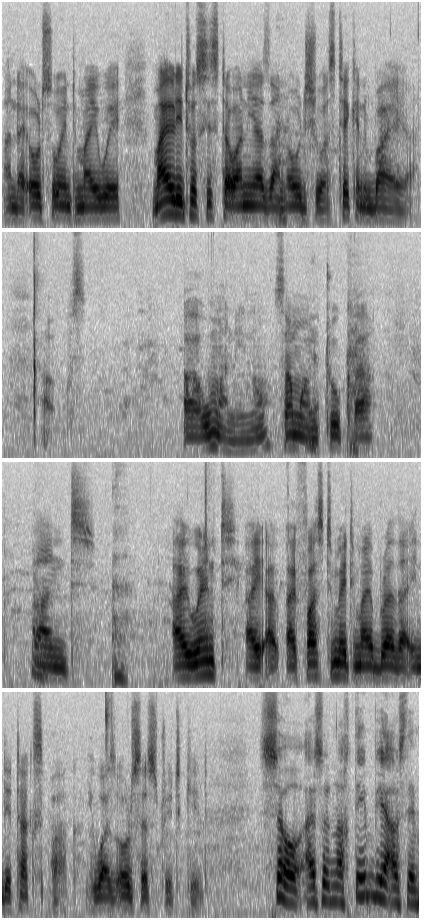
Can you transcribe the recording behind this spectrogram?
and I also went my way. My little sister, one years and old, she was taken by a, a woman, you know. Someone took her, and I went. I, I first met my brother in the tax park. He was also a street kid. So, also nachdem wir aus dem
